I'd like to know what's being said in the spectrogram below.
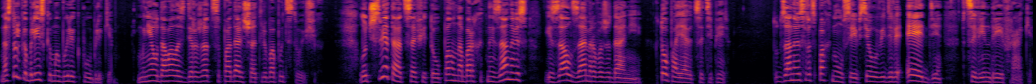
Настолько близко мы были к публике. Мне удавалось держаться подальше от любопытствующих. Луч света от софита упал на бархатный занавес, и зал замер в ожидании. Кто появится теперь? Тут занавес распахнулся, и все увидели Эдди в цилиндре и фраке.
